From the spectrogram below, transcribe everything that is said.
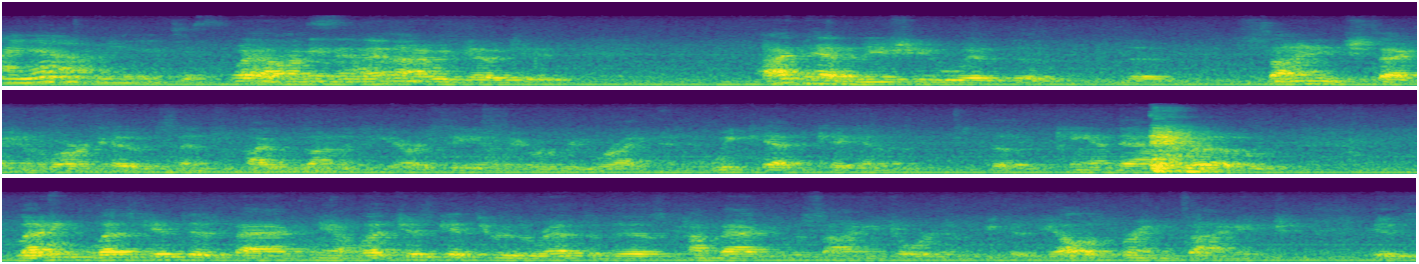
I know, I mean, it just. Well, I mean, and then I would go to, I've had an issue with the, the signage section of our code since I was on the DRC and we were rewriting it. And we kept kicking the can down the road, letting, let's get this back, you know, let's just get through the rest of this, come back to the signage ordinance, because Yellow Spring signage is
